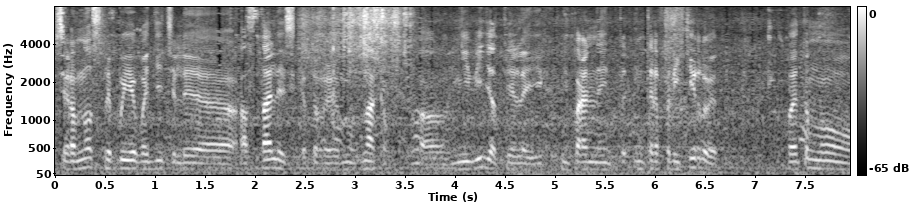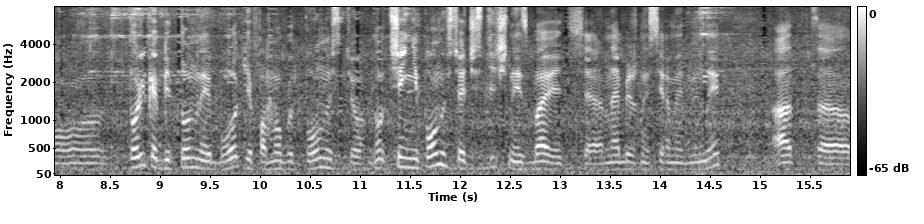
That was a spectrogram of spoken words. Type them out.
все равно слепые водители остались, которые ну, знаков э, не видят или их неправильно инт- интерпретируют. Поэтому только бетонные блоки помогут полностью, ну, точнее не полностью, а частично избавить э, набережную Северной Двины от э,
